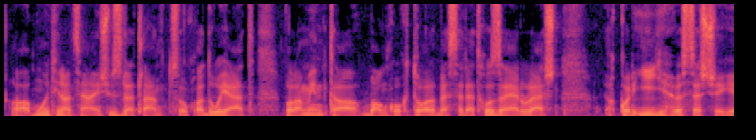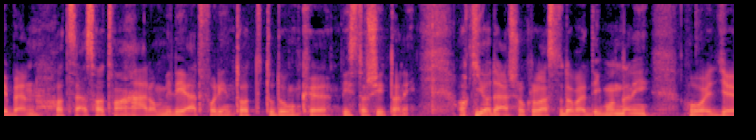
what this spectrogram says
a multinacionális üzletláncok adóját, valamint a bankoktól beszedett hozzájárulást, akkor így összességében 663 milliárd forintot tudunk biztosítani. A kiadásokról azt tudom eddig mondani, hogy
